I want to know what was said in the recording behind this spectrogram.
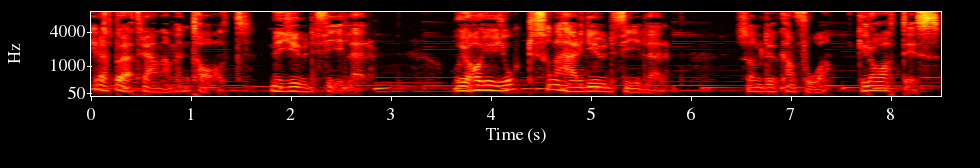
Eller att börja träna mentalt med ljudfiler. Och jag har ju gjort såna här ljudfiler som du kan få gratis.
